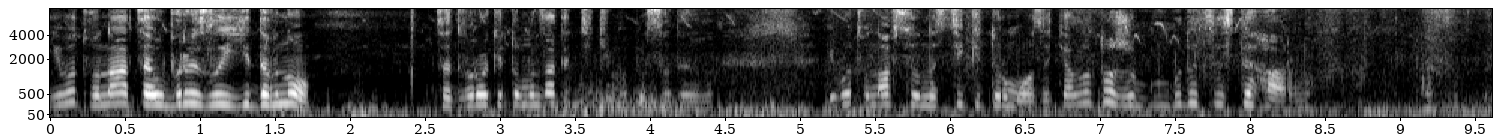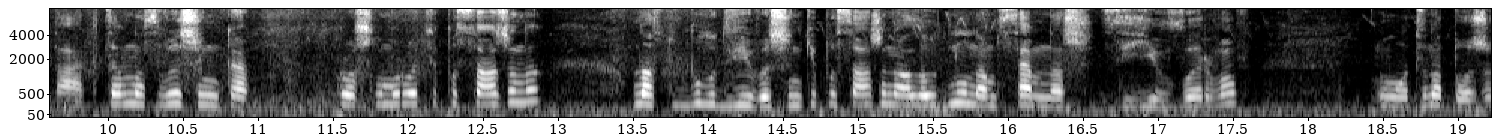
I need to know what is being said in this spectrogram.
І от вона це обгризли її давно. Це два роки тому назад, як тільки ми посадили. І от вона все настільки тормозить, але теж буде цвісти гарно. Так, це в нас вишенька в прошлому році посаджена. У нас тут було дві вишеньки посаджені, але одну нам сем наш з'їв вирвав. От, вона теж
